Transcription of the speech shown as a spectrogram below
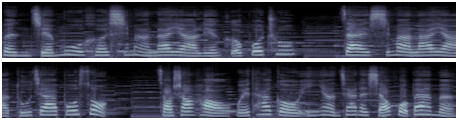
本节目和喜马拉雅联合播出，在喜马拉雅独家播送。早上好，维他狗营养家的小伙伴们，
